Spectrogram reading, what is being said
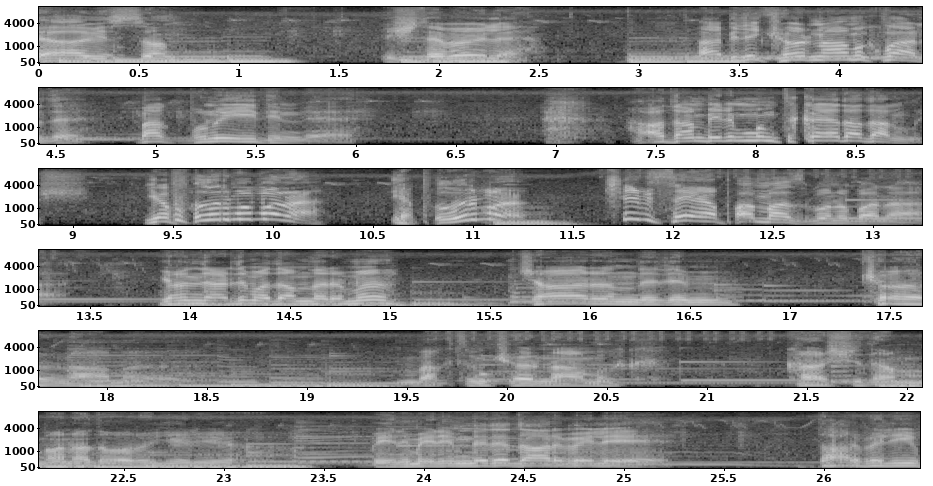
Ya Wilson. işte böyle. Ha bir de kör namık vardı. Bak bunu iyi dinle. Adam benim mıntıkaya dadanmış. Yapılır mı bana? Yapılır mı? Kimse yapamaz bunu bana. Gönderdim adamlarımı. Çağırın dedim kör namık. Baktım kör namık karşıdan bana doğru geliyor. Benim elimde de darbeli. Darbeliyi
